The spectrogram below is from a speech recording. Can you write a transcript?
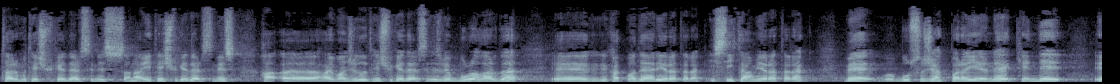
Tarımı teşvik edersiniz, sanayi teşvik edersiniz, ha- e, hayvancılığı teşvik edersiniz ve buralarda e, katma değer yaratarak, istihdam yaratarak ve bu- bu sıcak para yerine kendi e,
